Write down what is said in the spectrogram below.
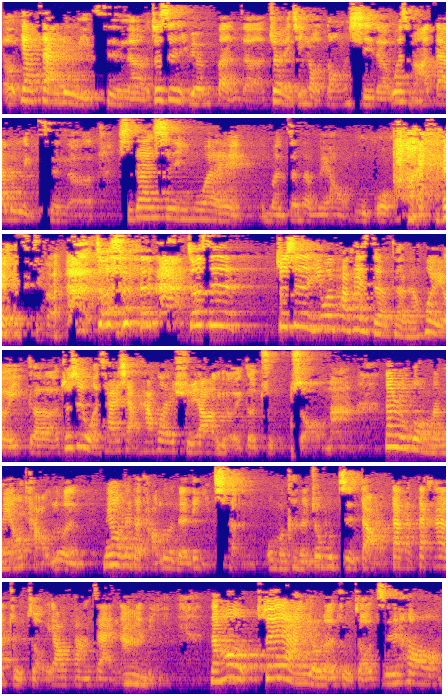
呃要再录一次呢？就是原本的就已经有东西的，为什么要再录一次呢？实在是因为我们真的没有录过 podcast，就是就是就是因为 podcast 可能会有一个，就是我猜想它会需要有一个主轴嘛。那如果我们没有讨论，没有那个讨论的历程，我们可能就不知道大概大概主轴要放在哪里。然后虽然有了主轴之后，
